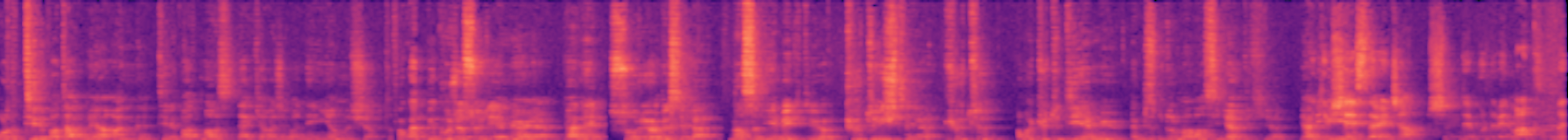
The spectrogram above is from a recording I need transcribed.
Orada trip atar mı ya anne? Trip atmaz. Der ki acaba neyi yanlış yaptı? Fakat bir koca söyleyemiyor ya. Yani soruyor mesela nasıl yemek diyor. Kötü işte ya kötü. Ama kötü diyemiyor. Ya biz bu duruma nasıl geldik ya? Yani Peki bir iyi- şey söyleyeceğim. Şimdi burada benim aklımda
